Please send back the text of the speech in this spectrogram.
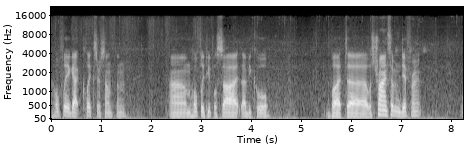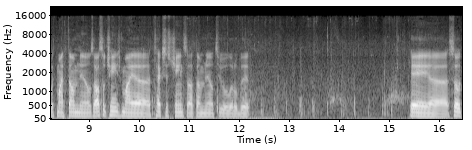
Hopefully it got clicks or something. Um, hopefully people saw it. That'd be cool. But uh, was trying something different with my thumbnails. I also changed my uh, Texas Chainsaw thumbnail too a little bit. Okay, uh, so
